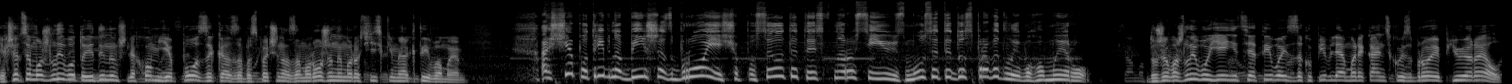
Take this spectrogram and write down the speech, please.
Якщо це можливо, то єдиним шляхом є позика, забезпечена замороженими російськими активами. А ще потрібно більше зброї, щоб посилити тиск на Росію і змусити до справедливого миру. Дуже важливою є ініціатива із закупівлі американської зброї PURL.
